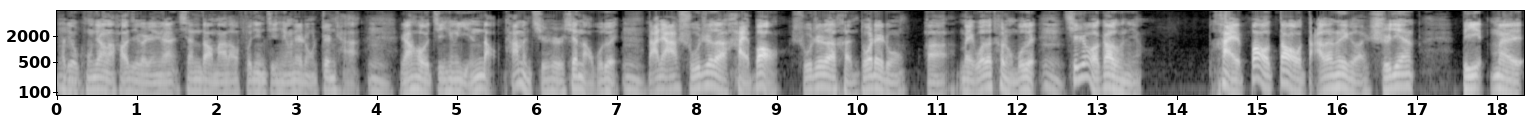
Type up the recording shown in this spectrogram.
他就空降了好几个人员，先到马岛附近进行这种侦察，嗯然后进行引导。他们其实是先导部队，嗯大家熟知的海豹，熟知的很多这种啊、美国的特种部队。嗯其实我告诉你，海豹到达的那个时间，比美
